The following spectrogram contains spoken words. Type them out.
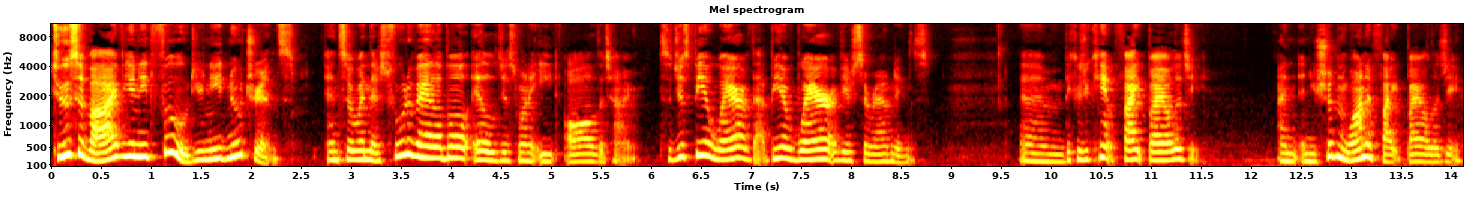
to survive you need food, you need nutrients. And so when there's food available, it'll just want to eat all the time. So just be aware of that. Be aware of your surroundings. Um, because you can't fight biology. And, and you shouldn't want to fight biology.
